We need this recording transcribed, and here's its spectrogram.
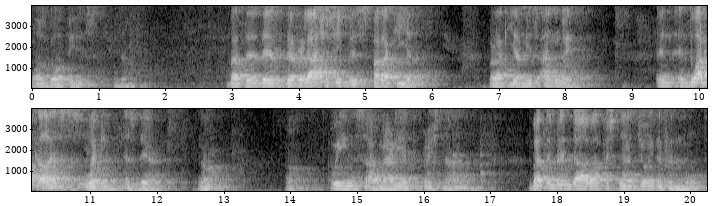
all gopis, you know. But the, their, their relationship is parakiya. Parakiya means unwed. And, and Dwarka's wedding is there, no? Uh, queens are married to Krishna. But in Vrindavan, Krishna enjoy different mood.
